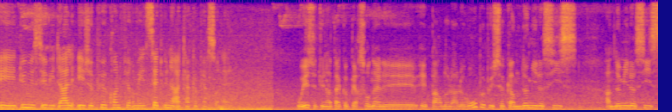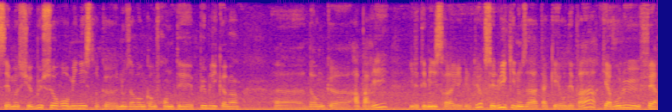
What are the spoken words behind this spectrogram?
et du monsieur Vidal et je peux confirmer c'est une attaque personnelle. Oui, c'est une attaque personnelle et, et par-delà le groupe, puisqu'en 2006, en 2006, c'est M. Bussereau, ministre, que nous avons confronté publiquement donc, euh, à Paris. Il était ministre de l'Agriculture. C'est lui qui nous a attaqués au départ, qui a voulu faire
